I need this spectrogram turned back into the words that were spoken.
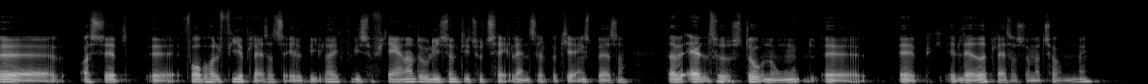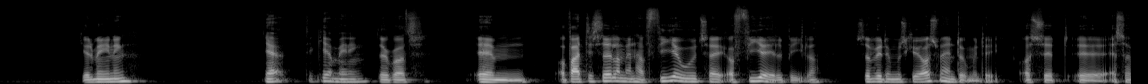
øh, at sætte øh, forbehold fire pladser til elbiler, ikke? fordi så fjerner du ligesom de totale antal parkeringspladser. Der vil altid stå nogle øh, øh, ladepladser, som er tomme. Ikke? Giver det mening? Ja, det giver mening. Det er godt. Øhm, og faktisk, selvom man har fire udtag og fire elbiler, så vil det måske også være en dum idé at, sætte, øh, altså,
